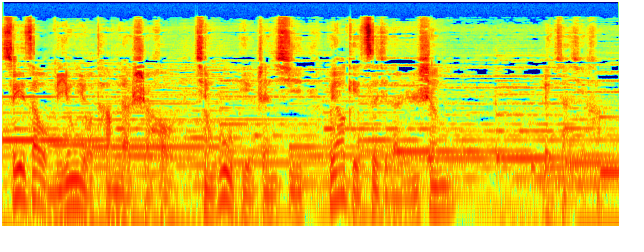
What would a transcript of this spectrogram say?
所以在我们拥有它们的时候，请务必珍惜，不要给自己的人生留下遗憾。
